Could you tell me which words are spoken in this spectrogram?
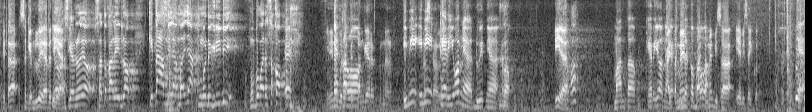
kita segame dulu ya berarti Yuk, ya. sekian dulu yuk. Satu kali drop. Kita ambil yang banyak, mode greedy. Mumpung ada sekop. Eh, Ini Eh, nunggu David Bangger, bener. ini ini carry on ya duitnya, Rock. Iya. Apa? Mantap, carry on ya. Itemnya, bisa ke bawah. itemnya bisa, ya bisa ikut. Kayak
